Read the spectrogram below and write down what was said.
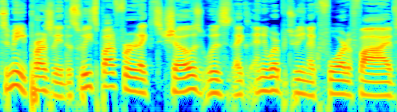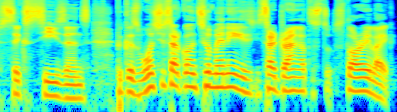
to me personally, the sweet spot for like shows was like anywhere between like four to five, six seasons. Because once you start going too many, you start drawing out the st- story. Like,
